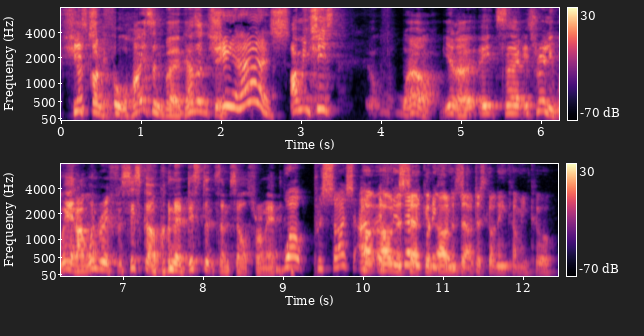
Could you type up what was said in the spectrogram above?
She's drug gone scheme? full Heisenberg, hasn't she? She has. I mean, she's well, you know, it's uh, it's really weird. I wonder if Cisco are going to distance themselves from it. Well, precisely. Uh, Hold, hold a second. Hold from a second. I've just got an incoming call.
